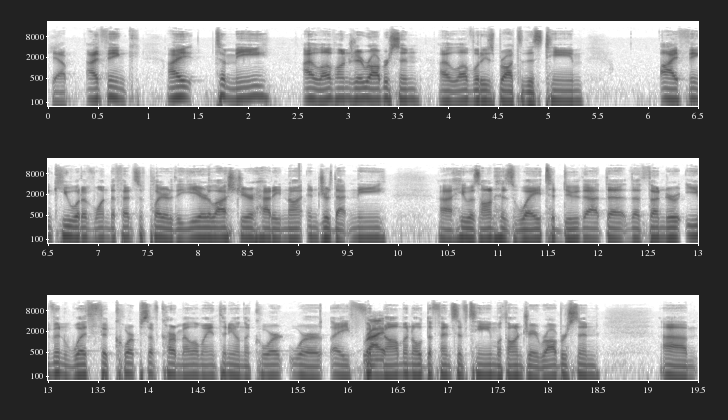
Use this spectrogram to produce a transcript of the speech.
Yep. I think I to me, I love Andre Robertson. I love what he's brought to this team. I think he would have won Defensive Player of the Year last year had he not injured that knee. Uh, he was on his way to do that. The the Thunder, even with the corpse of Carmelo Anthony on the court, were a phenomenal defensive team with Andre Robertson. Um,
